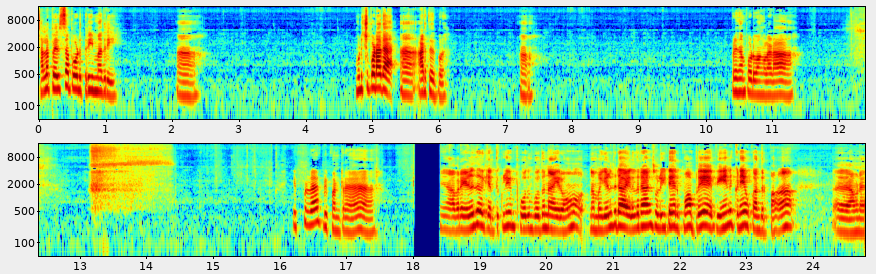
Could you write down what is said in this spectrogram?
நல்லா பெருசாக போடு த்ரீ மாதிரி. ஆ. முடிச்சு போடாத. ஆ அடுத்தது போடு. ஆ. இப்படி தான் போடுவாங்களாடா. இப்படிடா இப்படி பண்ணுற அவரை எழுத வைக்கிறதுக்குள்ளேயும் போதும் போதும்னு ஆயிரும். நம்ம எழுதுடா எழுதுடான்னு சொல்லிகிட்டே இருப்போம். அப்படியே வேணுக்குனே உட்காந்துருப்பான் அவனை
